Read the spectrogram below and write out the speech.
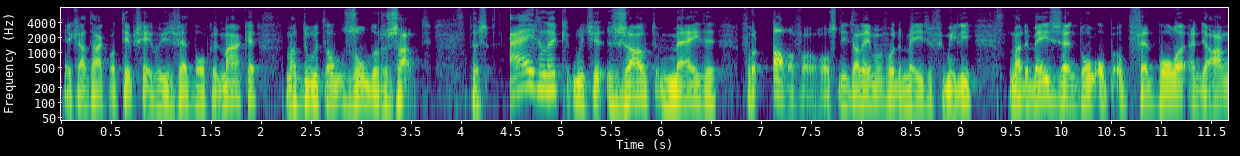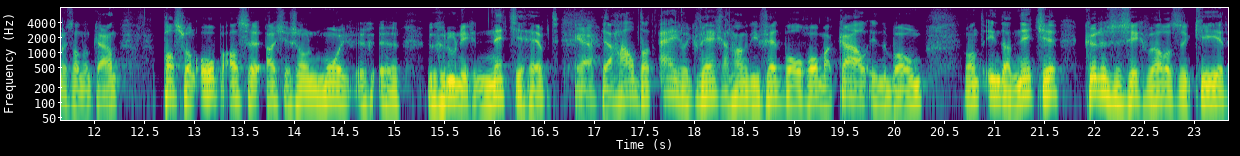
ik ga daar wat tips geven hoe je vetbol kunt maken. Maar doe het dan zonder zout. Dus eigenlijk moet je zout mijden voor alle vogels. Niet alleen maar voor de mezenfamilie. Maar de mezen zijn dol op, op vetbollen en die hangen ze dan ook aan. Pas wel op als, ze, als je zo'n mooi eh, eh, groenig netje hebt. Ja. haal dat eigenlijk weg en hang die vetbol gewoon maar kaal in de boom. Want in dat netje kunnen ze zich wel eens een keer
